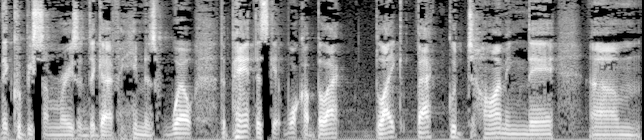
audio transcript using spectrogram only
there could be some reason to go for him as well. The Panthers get Walker Black, Blake back. Good timing there. Um,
